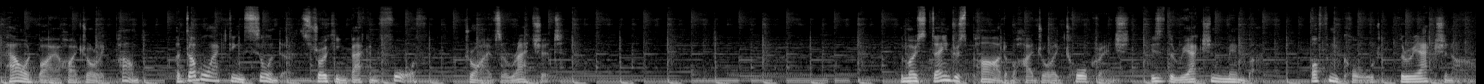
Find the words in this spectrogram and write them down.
Powered by a hydraulic pump, a double-acting cylinder stroking back and forth drives a ratchet. The most dangerous part of a hydraulic torque wrench is the reaction member, often called the reaction arm.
